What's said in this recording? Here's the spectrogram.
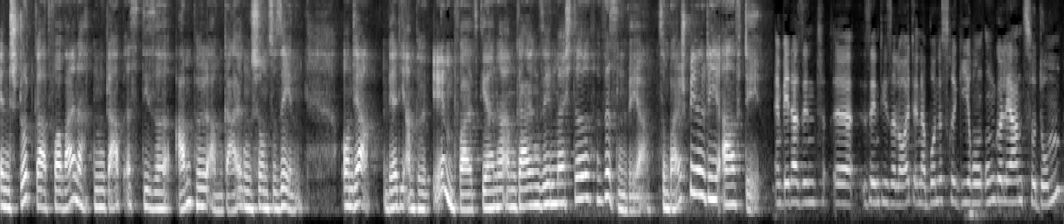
in Stuttgart vor Weihnachten gab es diese Ampel am Galgen schon zu sehen. Und ja, wer die Ampel ebenfalls gerne am Galgen sehen möchte, wissen wir. Zum Beispiel die AfD. Entweder sind, äh, sind diese Leute in der Bundesregierung ungelernt, zu dumm,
